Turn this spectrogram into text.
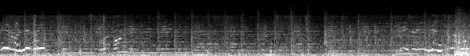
พี่ถอยได้ไหมเฮ้ย พี่ใจ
